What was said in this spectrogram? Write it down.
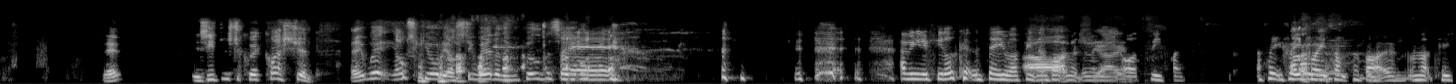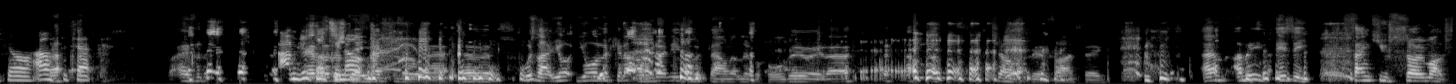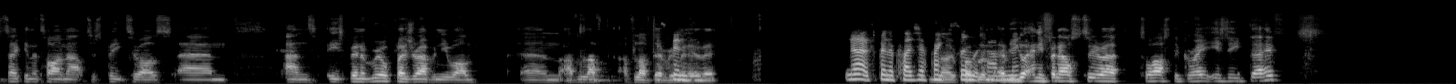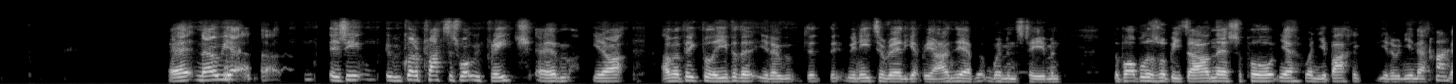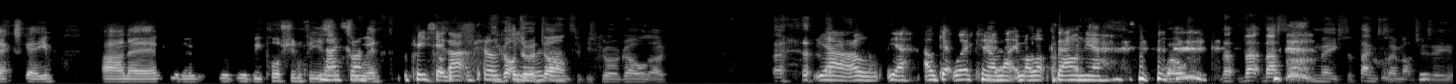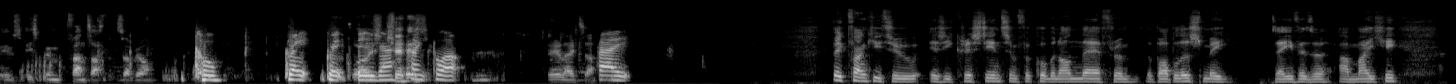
Is he just a quick question? Uh, where, out of curiosity, where are Liverpool the table? Uh, I mean, if you look at the table, I think the bottom at the moment, or three points. I think three Oh. points off the bottom. I'm not too sure. I'll have to check. I'm just looking up. there. Uh, What's that? You're you're looking up. We don't need to look down at Liverpool, do we? Uh, chance to be a fine thing. Um, I mean, Izzy, thank you so much for taking the time out to speak to us. Um, and it's been a real pleasure having you on. Um, I've loved I've loved every been- minute of it. No, it's been a pleasure. Thanks no so much problem. for Have you me. got anything else to uh, to ask the great Izzy, Dave? Uh, no, yeah. Uh, is it? We've got to practice what we preach. Um, you know, I, I'm a big believer that you know that, that we need to really get behind the Everton women's team, and the Bobblers will be down there supporting you when you're back. You know, in your next Class. next game, and uh, you know we'll, we'll be pushing for you Nice to one. win. Appreciate that. Sure you the got to do a will as well. dance if you score a goal, though. Yeah, I'll yeah, I'll get working on that in my lockdown. Yeah. well, that, that that's it from me. So thanks so much, Izzy. It's, it's been fantastic to have you on. cool. Great, great to be there. Cheers. Thanks a lot. See you later. Bye. Big thank you to Izzy Christiansen for coming on there from the Bobblers, me, David, uh, and Mikey.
